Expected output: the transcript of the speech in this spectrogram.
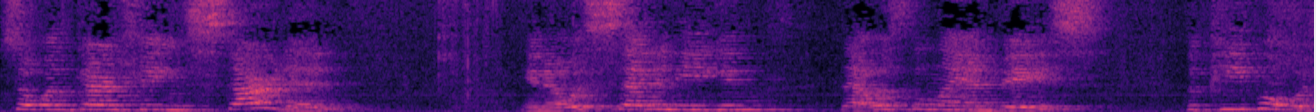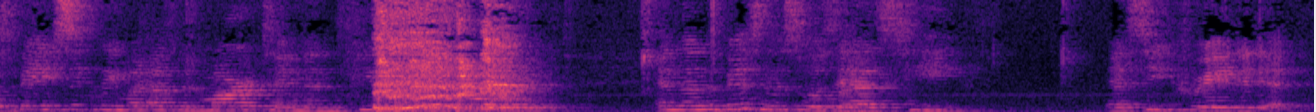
so when Gardens of Eagan started, you know, it was set in Eagan. That was the land base. The people was basically my husband Martin and the people. And then the business was as he as he created it.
